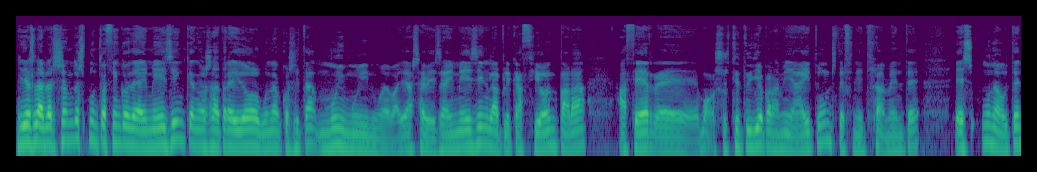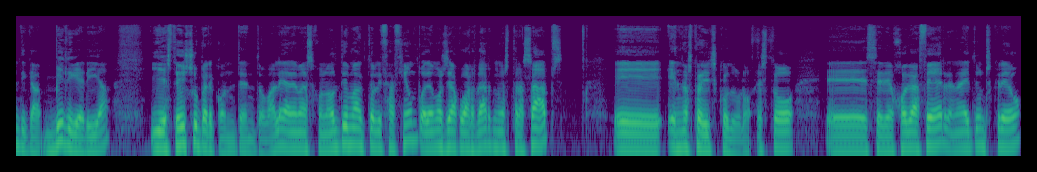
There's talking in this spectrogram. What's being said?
Y es la versión 2.5 de iMaging que nos ha traído alguna cosita muy muy nueva. Ya sabéis, iMaging, la aplicación para hacer, eh, bueno, sustituye para mí a iTunes definitivamente. Es una auténtica virguería y estoy súper contento, ¿vale? Además, con la última actualización podemos ya guardar nuestras apps eh, en nuestro disco duro. Esto eh, se dejó de hacer en iTunes, creo,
